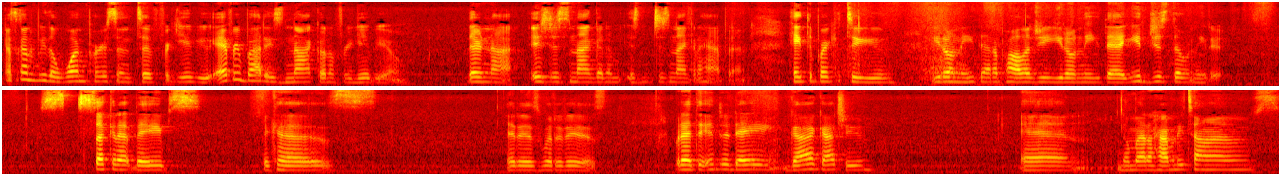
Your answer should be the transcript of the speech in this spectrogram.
that's going to be the one person to forgive you. Everybody's not going to forgive you. They're not. It's just not going to it's just not going to happen. Hate to break it to you. You don't need that apology. You don't need that. You just don't need it. Suck it up, babes, because it is what it is. But at the end of the day, God got you. And no matter how many times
